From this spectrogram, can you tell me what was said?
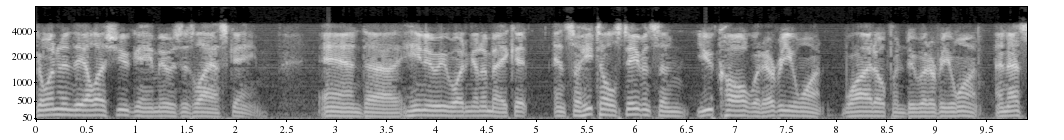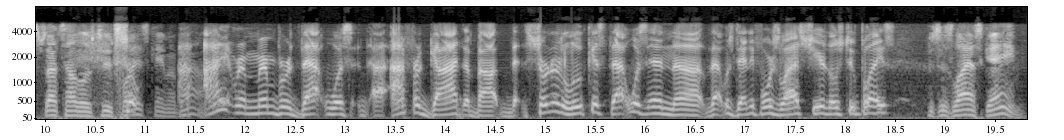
going into the LSU game it was his last game. And uh, he knew he wasn't going to make it. And so he told Stephenson, "You call whatever you want, wide open, do whatever you want." And that's that's how those two So, plays came about. I, I didn't remember that was. I, forgot about that. Lucas. That was in. Uh, that was Danny Ford's last year. Those two plays. It was his last game.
